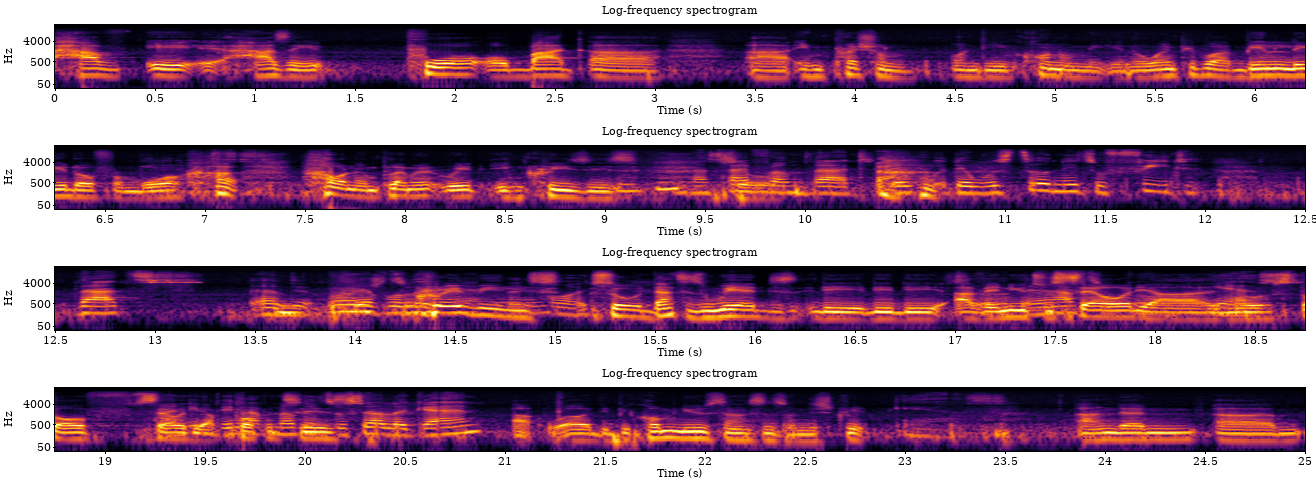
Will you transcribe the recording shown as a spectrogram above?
have a has a poor or bad. Uh, uh, impression on the economy. You know, when people are being laid off from work, unemployment rate increases. Mm-hmm. aside so, from that, they, they will still need to feed that um, cravings. So that is where this, the, the, the so avenue to sell to their yes. you know, stuff, sell and their they properties. Have nothing to sell again. Uh, well, they become nuisances on the street. Yes. And then um,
